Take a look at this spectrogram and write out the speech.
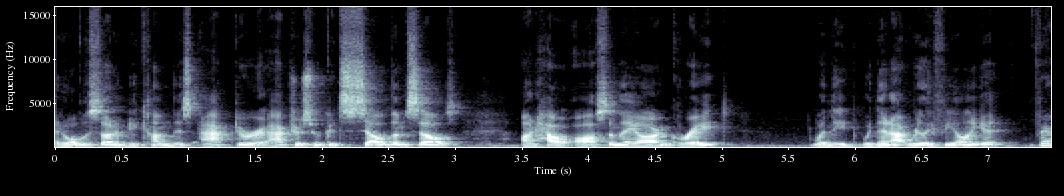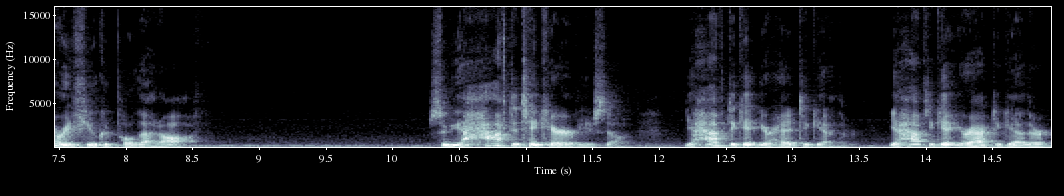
and all of a sudden become this actor or actress who could sell themselves on how awesome they are and great when, they, when they're not really feeling it, very few could pull that off. So you have to take care of yourself. You have to get your head together. You have to get your act together.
